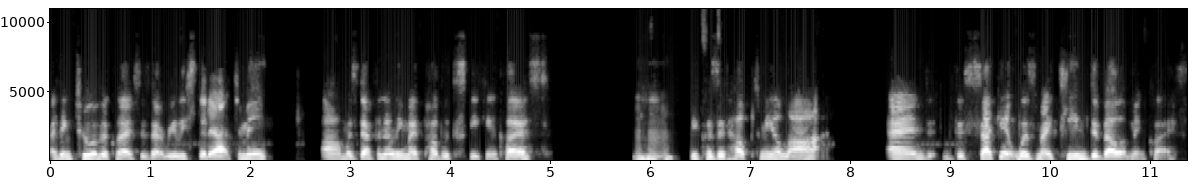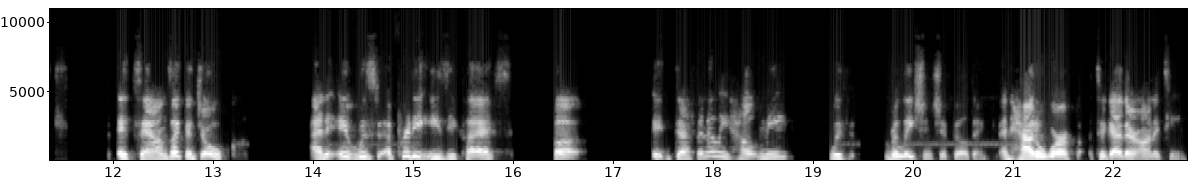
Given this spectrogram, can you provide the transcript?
I think two of the classes that really stood out to me um, was definitely my public speaking class mm-hmm. because it helped me a lot. And the second was my team development class. It sounds like a joke, and it was a pretty easy class, but it definitely helped me with relationship building and how to work together on a team.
